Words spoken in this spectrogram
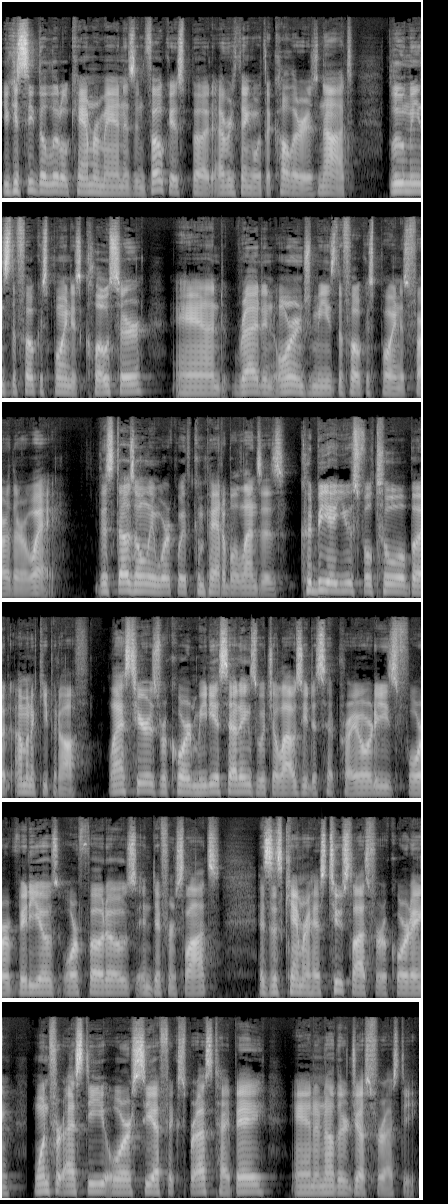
You can see the little cameraman is in focus, but everything with the color is not. Blue means the focus point is closer, and red and orange means the focus point is farther away. This does only work with compatible lenses. Could be a useful tool, but I'm gonna keep it off. Last here is record media settings, which allows you to set priorities for videos or photos in different slots, as this camera has two slots for recording, one for SD or CF Express Type A, and another just for SD.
